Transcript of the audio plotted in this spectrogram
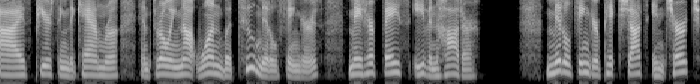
eyes piercing the camera and throwing not one but two middle fingers, made her face even hotter. Middle finger pick shots in church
